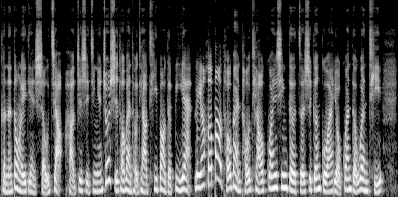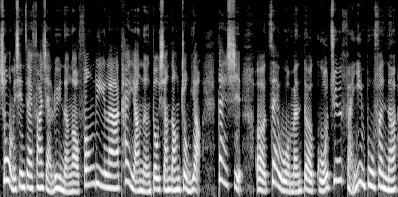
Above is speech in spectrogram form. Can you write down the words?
可能动了一点手脚。好，这是今年中时头版头条踢爆的弊案。联合报头版头条关新的则是跟国安有关的问题，说我们现在发展绿能哦，风力啦、太阳能都相当重要。但是，呃，在我们的国军反应部分呢，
